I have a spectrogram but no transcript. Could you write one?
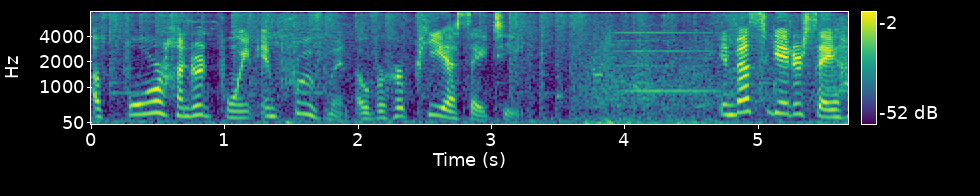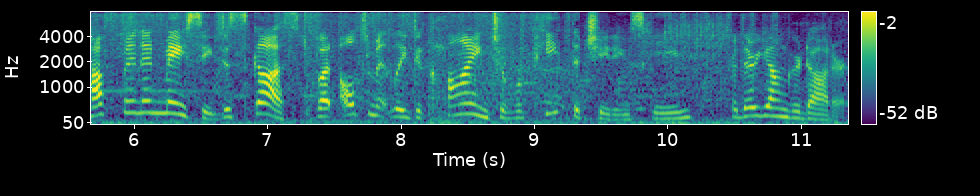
a 400 point improvement over her PSAT. Investigators say Huffman and Macy discussed but ultimately declined to repeat the cheating scheme for their younger daughter.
